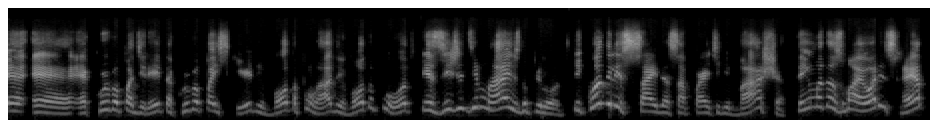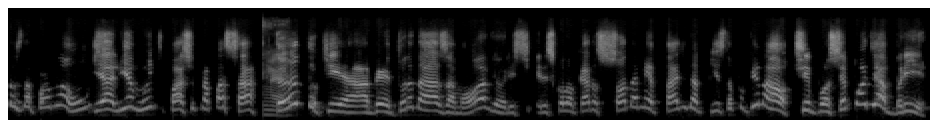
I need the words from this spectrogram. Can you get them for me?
É, é, é curva para direita, curva para esquerda, e volta para um lado e volta para o outro. Exige demais do piloto. E quando ele sai dessa parte de baixa, tem uma das maiores retas da Fórmula 1. E ali é muito fácil para passar. É. Tanto que a abertura da asa móvel, eles, eles colocaram só da metade da pista para o final. Se você pode abrir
